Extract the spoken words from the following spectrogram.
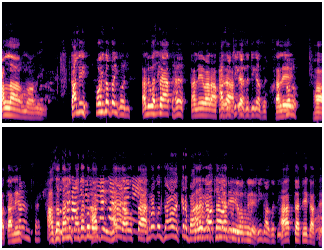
আল্লাহ আমিন। তালি ওই কথাই করি তাহলে উস্তাদ হ্যাঁ। তাহলে এবার আচ্ছা আপনারা ঠিক আছে ঠিক আছে। তাহলে হ্যাঁ তাহলে আচ্ছা তাহলে কথা ওইটাই, হ্যাঁ। আচ্ছা উস্তাদ। আমরা কল যাও বাজার কথা। ঠিক আছে ঠিক আছে। আচ্ছা ঠিক আছে।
